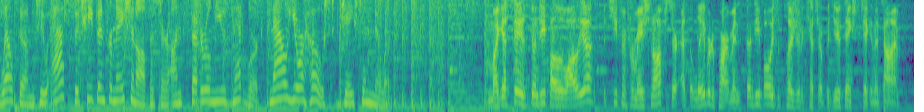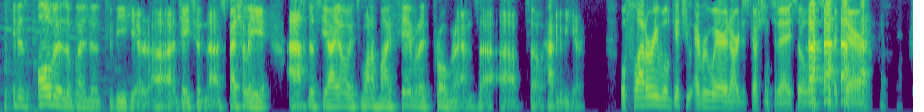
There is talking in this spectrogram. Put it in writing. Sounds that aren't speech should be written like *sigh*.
Welcome to Ask the Chief Information Officer on Federal News Network. Now, your host, Jason Miller. My guest today is Gundeep Ahluwalia, the Chief Information Officer at the Labor Department. Gundeep, always a pleasure to catch up with you. Thanks for taking the time. It is always a pleasure to be here, uh, Jason, uh, especially as the CIO. It's one of my favorite programs. Uh, uh, so happy to be here. Well, flattery will get you everywhere in our discussion today. So let's start *laughs* there.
